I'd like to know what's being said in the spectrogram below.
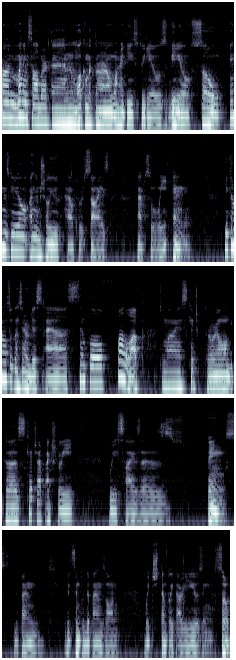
everyone, my name is Albert and welcome back to another 180 Studios video. So, in this video, I'm going to show you how to resize absolutely anything. You can also consider this a simple follow-up to my SketchUp tutorial because SketchUp actually resizes things. Depends. It simply depends on which template are you using. So,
